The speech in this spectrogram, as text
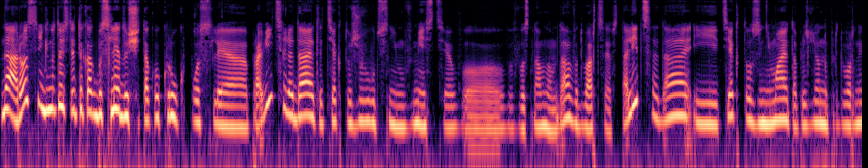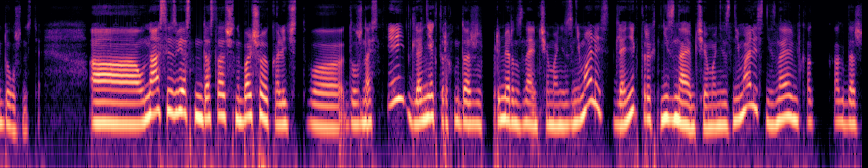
Да, родственники, ну то есть это как бы следующий такой круг после правителя, да, это те, кто живут с ним вместе в, в основном, да, во дворце в столице, да, и те, кто занимают определенные придворные должности. А, у нас известно достаточно большое количество должностей. Для некоторых мы даже примерно знаем, чем они занимались. Для некоторых не знаем, чем они занимались, не знаем, как, как даже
